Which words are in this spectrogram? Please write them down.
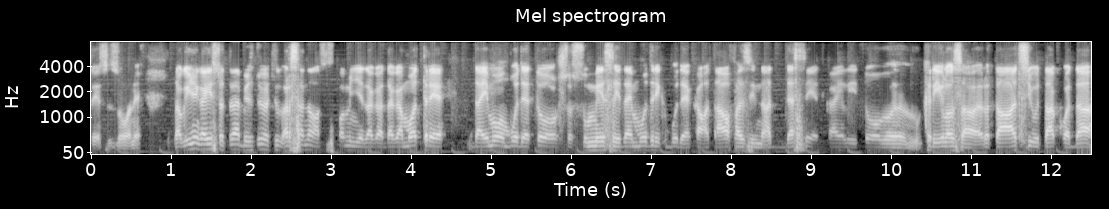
te sezone. I njega isto treba izdržati, Arsenal se spominje da ga, da ga motre, da im on bude to što su misli da je Mudrik bude kao ta ofazivna desetka ili to um, krilo za rotaciju, tako da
